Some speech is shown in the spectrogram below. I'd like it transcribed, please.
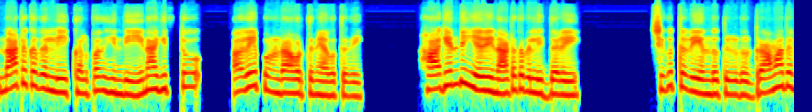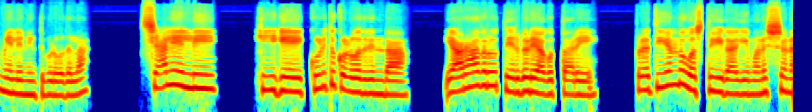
ನಾಟಕದಲ್ಲಿ ಕಲ್ಪದ ಹಿಂದೆ ಏನಾಗಿತ್ತೋ ಅದೇ ಪುನರಾವರ್ತನೆಯಾಗುತ್ತದೆ ಹಾಗೆಂದು ಹೇಳಿ ನಾಟಕದಲ್ಲಿದ್ದರೆ ಸಿಗುತ್ತದೆ ಎಂದು ತಿಳಿದು ಡ್ರಾಮಾದ ಮೇಲೆ ನಿಂತು ಬಿಡುವುದಲ್ಲ? ಶಾಲೆಯಲ್ಲಿ ಹೀಗೆ ಕುಳಿತುಕೊಳ್ಳುವುದರಿಂದ ಯಾರಾದರೂ ತೇರ್ಗಡೆಯಾಗುತ್ತಾರೆ ಪ್ರತಿಯೊಂದು ವಸ್ತುವಿಗಾಗಿ ಮನುಷ್ಯನ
